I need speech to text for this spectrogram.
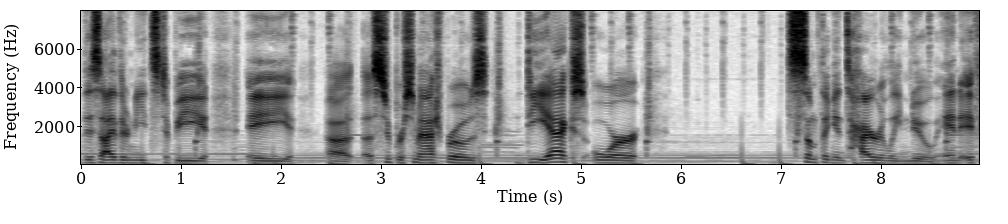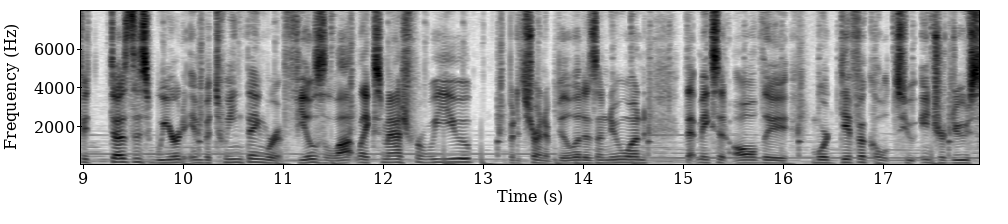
this either needs to be a, uh, a Super Smash Bros. DX or something entirely new. And if it does this weird in between thing where it feels a lot like Smash for Wii U, but it's trying to bill it as a new one, that makes it all the more difficult to introduce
